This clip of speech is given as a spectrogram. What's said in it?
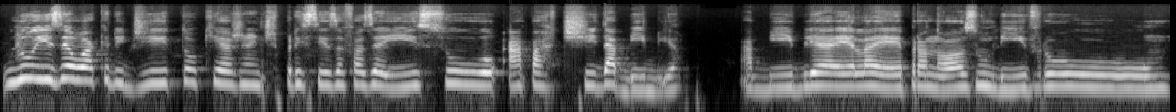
Luiz, eu acredito que a gente precisa fazer isso a partir da Bíblia. A Bíblia, ela é para nós um livro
